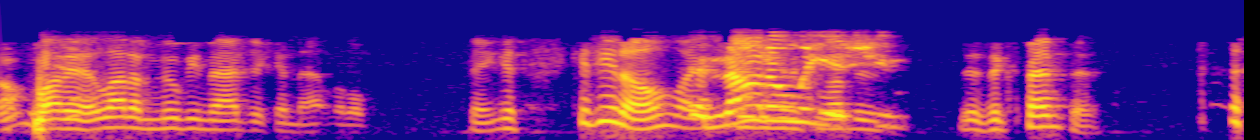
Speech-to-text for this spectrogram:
Oh, a lot of a lot of movie magic in that little thing, because you know, like and not shooting in a only is she is expensive.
